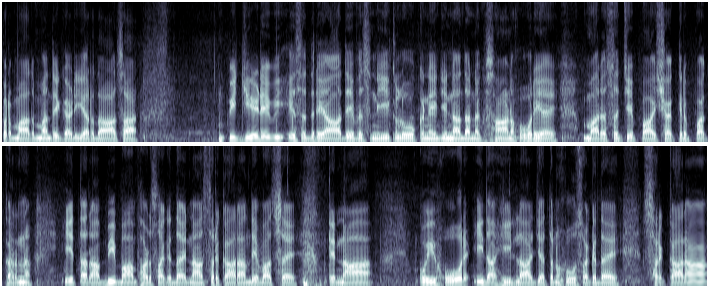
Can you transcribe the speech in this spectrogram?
ਪਰਮਾਤਮਾ ਦੇ ਗਾੜੀ ਅਰਦਾਸ ਆ ਵੀ ਜਿਹੜੇ ਵੀ ਇਸ ਦਰਿਆ ਦੇ ਵਸਨੀਕ ਲੋਕ ਨੇ, ਜਿਨ੍ਹਾਂ ਦਾ ਨੁਕਸਾਨ ਹੋ ਰਿਹਾ ਹੈ, ਮਹਾਰਾਜ ਸੱਚੇ ਪਾਤਸ਼ਾਹ ਕਿਰਪਾ ਕਰਨ, ਇਹ ਤਾਂ ਰੱਬ ਹੀ ਬਾਹ ਫੜ ਸਕਦਾ ਹੈ, ਨਾ ਸਰਕਾਰਾਂ ਦੇ ਵੱਸ ਹੈ ਤੇ ਨਾ ਕੋਈ ਹੋਰ ਇਹਦਾ ਹੀਲਾ ਯਤਨ ਹੋ ਸਕਦਾ ਹੈ। ਸਰਕਾਰਾਂ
